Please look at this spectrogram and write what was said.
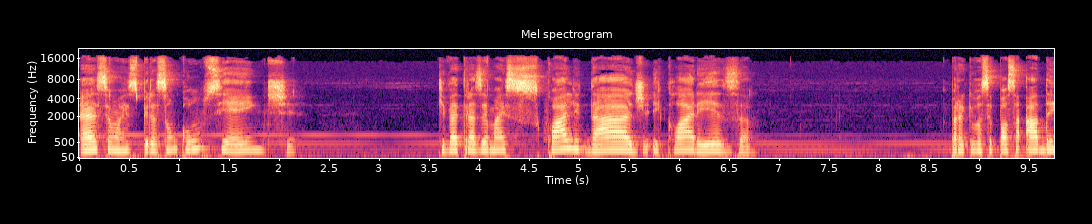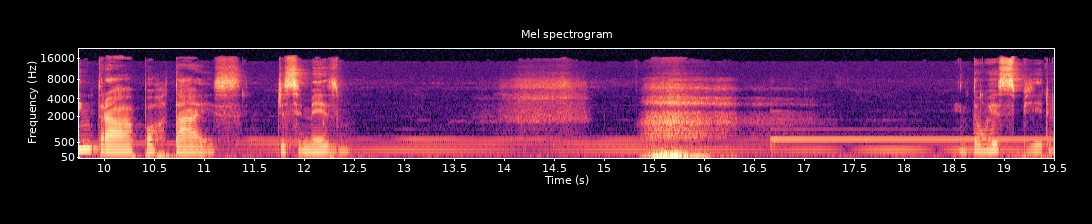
Essa é uma respiração consciente que vai trazer mais qualidade e clareza para que você possa adentrar portais de si mesmo. Então respira.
